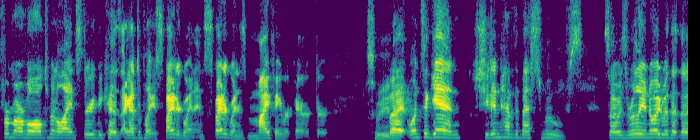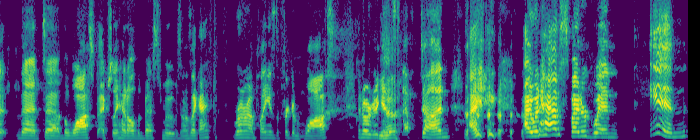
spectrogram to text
for Marvel Ultimate Alliance 3 because I got to play Spider Gwen, and Spider Gwen is my favorite character. Sweet. But once again, she didn't have the best moves. So I was really annoyed with it that that uh, the Wasp actually had all the best moves, and I was like, I have to run around playing as the freaking Wasp in order to get Yeah. stuff done. I I would have Spider Gwen in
